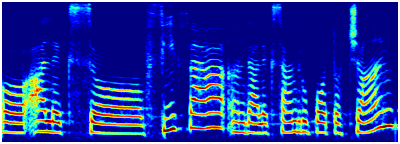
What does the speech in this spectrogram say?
uh, Alex Fifa, and Alexandru Potocean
